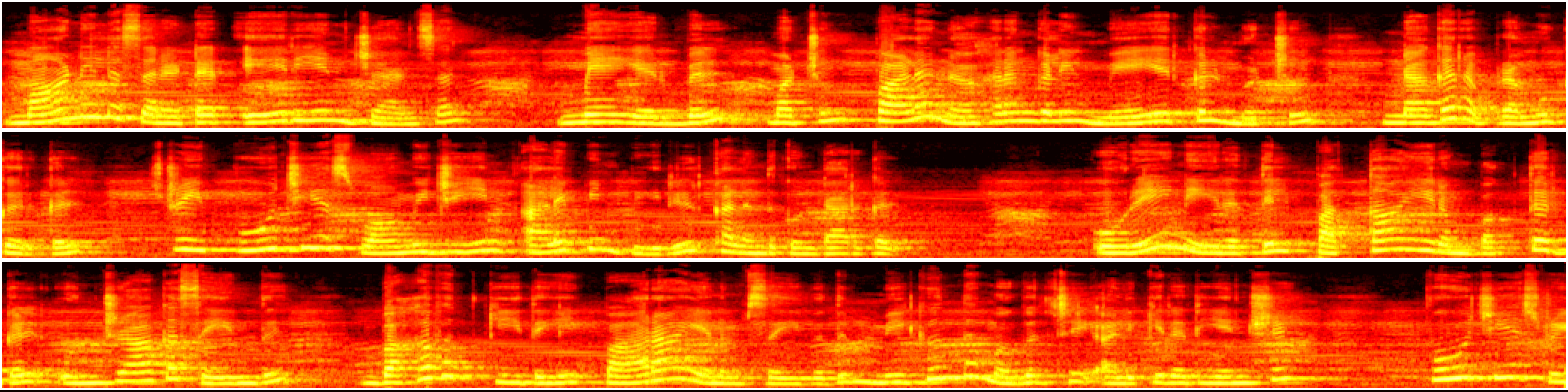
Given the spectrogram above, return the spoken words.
மாநில senator Adriane Johnson mayor Bill மற்றும் பல நகரங்களின் மேயர்கள் மற்றும் நகர பிரமுகர்கள் ஸ்ரீ பூஜ்ய சுவாமிஜியின் அழைப்பின் பேரில் கலந்து கொண்டார்கள். ஒரே நேரத்தில் பத்தாயிரம் பக்தர்கள் ஒன்றாக சேர்ந்து பகவத்கீதையை பாராயணம் செய்வது மிகுந்த மகிழ்ச்சி அளிக்கிறது என்று பூஜ்ய ஸ்ரீ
